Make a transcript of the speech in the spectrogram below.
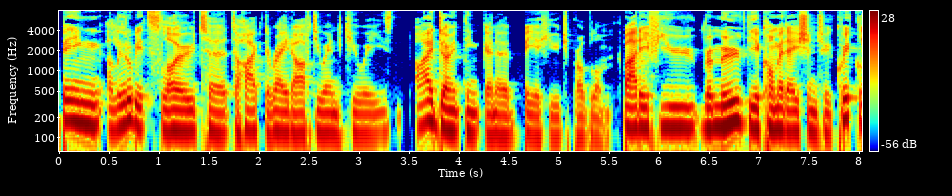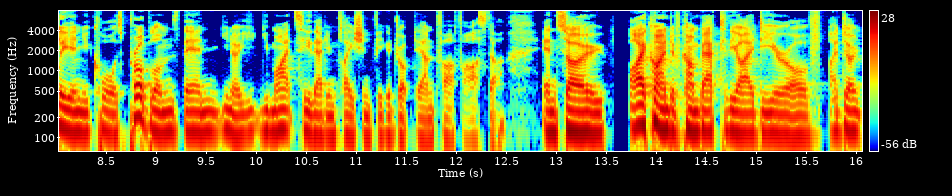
being a little bit slow to, to hike the rate after you end QEs, I don't think going to be a huge problem. But if you remove the accommodation too quickly and you cause problems, then you know you, you might see that inflation figure drop down far faster. And so I kind of come back to the idea of I don't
